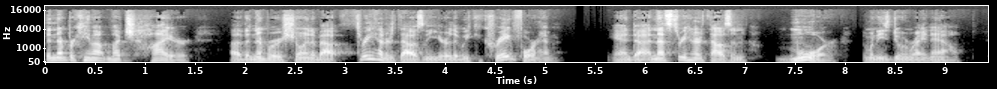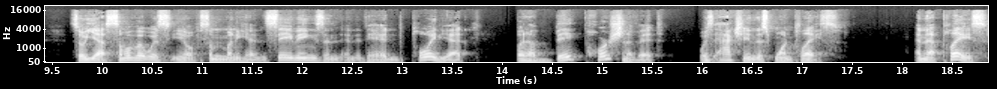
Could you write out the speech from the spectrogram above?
the number came out much higher uh, the number was showing about 300,000 a year that we could create for him. And, uh, and that's 300,000 more what he's doing right now. So yes, some of it was, you know, some money he had in savings and, and they hadn't deployed yet, but a big portion of it was actually in this one place. And that place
